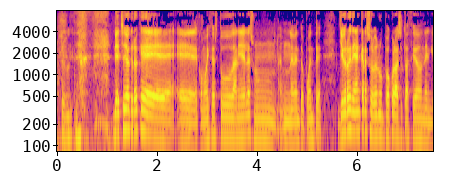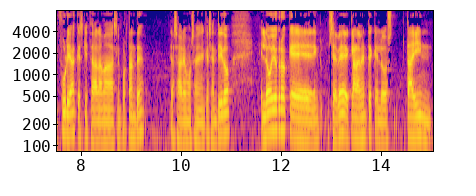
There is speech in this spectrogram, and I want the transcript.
de hecho, yo creo que, eh, como dices tú, Daniel, es un, un evento puente. Yo creo que tenían que resolver un poco la situación de Furia, que es quizá la más importante. Ya sabremos en qué sentido. Luego yo creo que se ve claramente que los tie-in,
